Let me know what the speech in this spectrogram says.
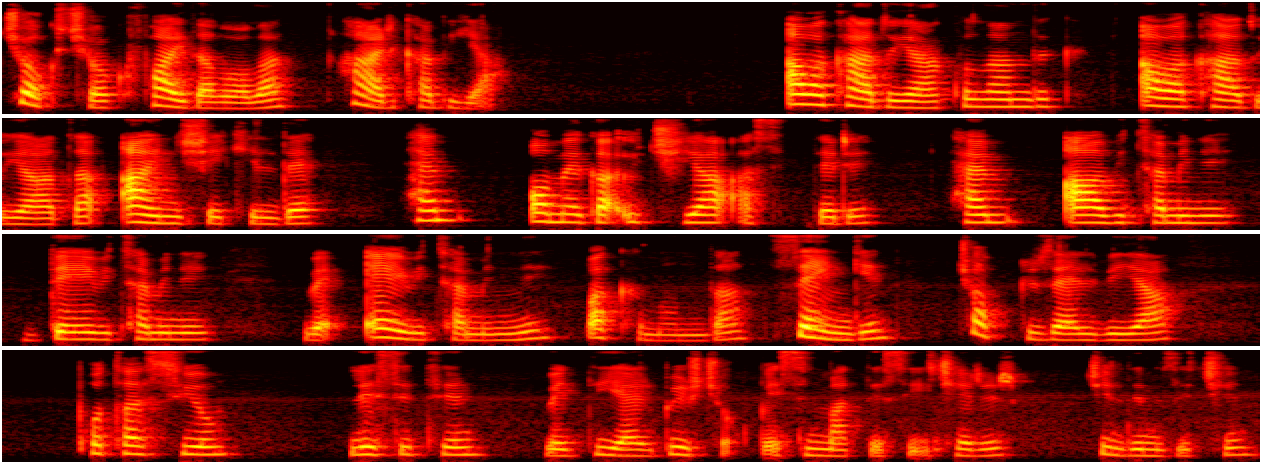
çok çok faydalı olan harika bir yağ. Avokado yağı kullandık. Avokado yağı da aynı şekilde hem omega 3 yağ asitleri hem A vitamini, D vitamini, ve E vitamini bakımından zengin, çok güzel bir yağ. Potasyum, lesitin ve diğer birçok besin maddesi içerir. Cildiniz için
